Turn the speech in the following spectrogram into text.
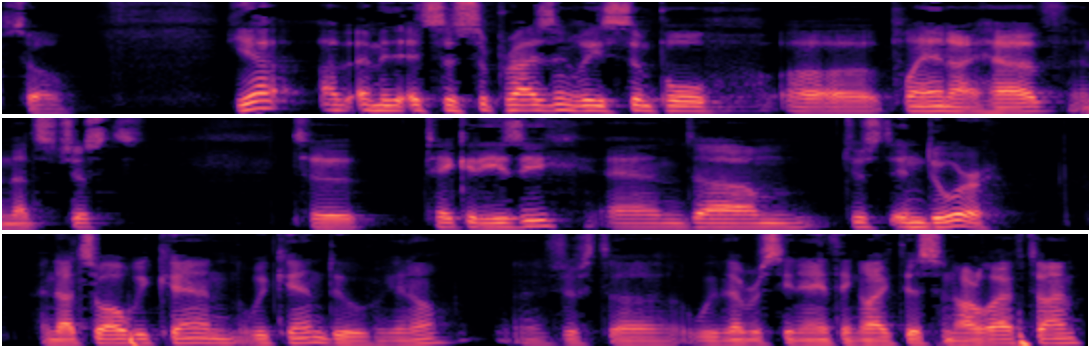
So yeah, I, I mean, it's a surprisingly simple, uh, plan I have. And that's just to take it easy and, um, just endure. And that's all we can, we can do, you know, it's just, uh, we've never seen anything like this in our lifetime.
